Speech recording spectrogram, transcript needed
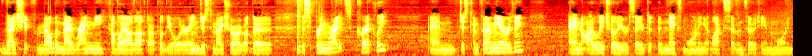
They shipped from Melbourne. They rang me a couple hours after I put the order in just to make sure I got the, the spring rates correctly and just confirming everything. And I literally received it the next morning at like 7.30 in the morning.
